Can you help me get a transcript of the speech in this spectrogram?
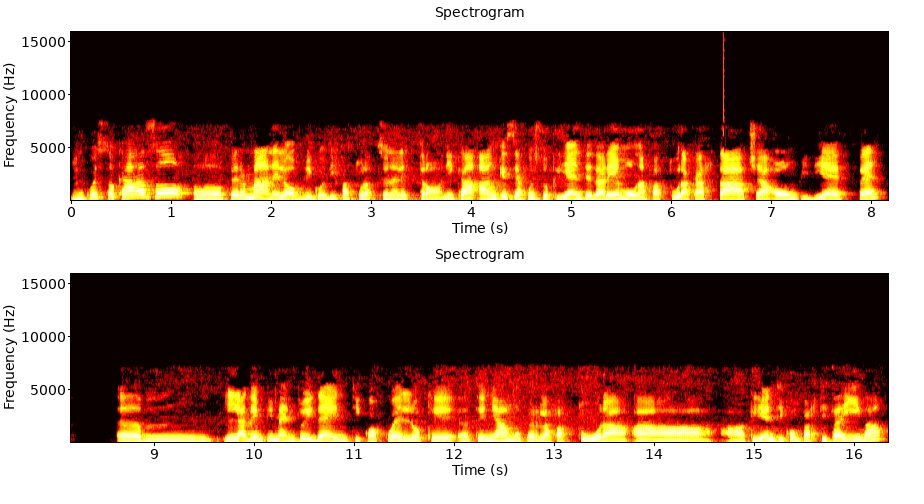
In questo caso eh, permane l'obbligo di fatturazione elettronica, anche se a questo cliente daremo una fattura cartacea o un PDF, Um, l'adempimento è identico a quello che eh, teniamo per la fattura a, a, clienti con partita IVA,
